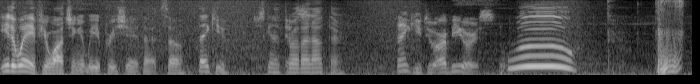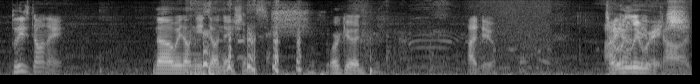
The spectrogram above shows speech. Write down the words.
Either way, if you're watching it, we appreciate that. So, thank you. Just gonna throw Yes. that out there. Thank you to our viewers. Woo! Please donate. No, we don't need donations. We're good. I do. Totally I gotta pay for rich. College.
